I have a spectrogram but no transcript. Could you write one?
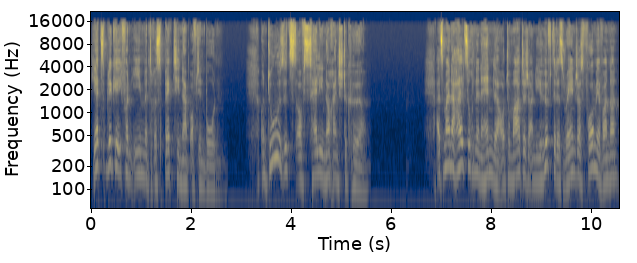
Jetzt blicke ich von ihm mit Respekt hinab auf den Boden. Und du sitzt auf Sally noch ein Stück höher. Als meine halssuchenden Hände automatisch an die Hüfte des Rangers vor mir wandern,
